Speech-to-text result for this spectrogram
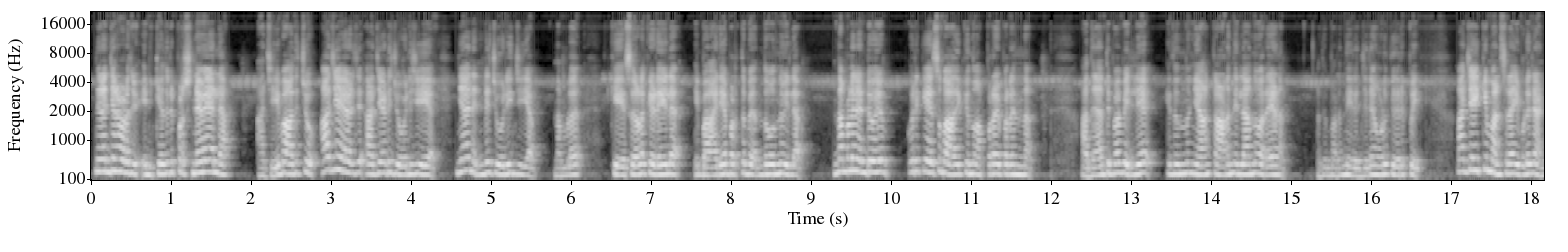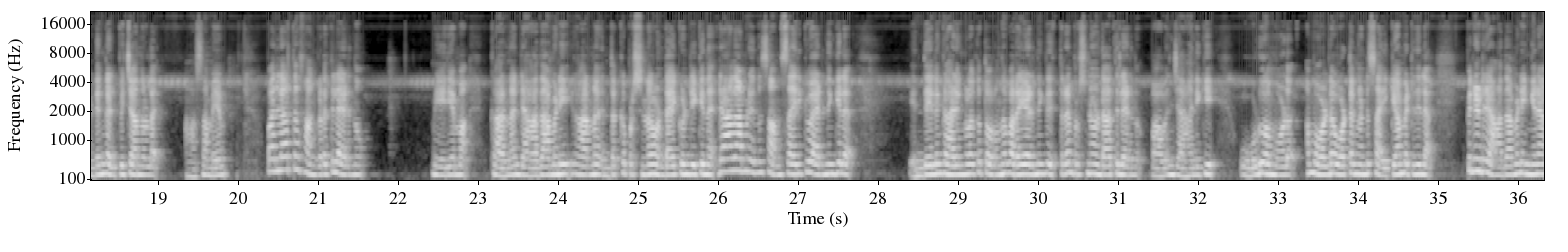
നിരഞ്ജന പറഞ്ഞു എനിക്കതൊരു പ്രശ്നമേ അല്ല. അജയ് വാദിച്ചു അജയ് അജയ്- അജയുടെ ജോലി ചെയ്യുക ഞാൻ എന്റെ ജോലിയും ചെയ്യാം. നമ്മൾ കേസുകളൊക്കെ കേസുകൾക്കിടയിൽ ഈ ഭാര്യ ഭർത്ത ബന്ധമൊന്നുമില്ല. നമ്മൾ രണ്ടുപേരും ഒരു കേസ് ബാധിക്കുന്നു അപ്പുറം ഇപ്പുറം നിന്ന് അതിനകത്ത് ഇപ്പം വലിയ ഇതൊന്നും ഞാൻ കാണുന്നില്ല എന്ന് പറയണം. അത് പറഞ്ഞ് നിരഞ്ജന അങ്ങോട്ട് കയറിപ്പോയി. അജയ്ക്ക് മനസ്സിലായി ഇവിടെ രണ്ടും കൽപ്പിച്ചാന്നുള്ള ആ സമയം വല്ലാത്ത സങ്കടത്തിലായിരുന്നു മേരിയമ്മ. കാരണം രാധാമണി കാരണം എന്തൊക്കെ പ്രശ്നങ്ങൾ ഉണ്ടായിക്കൊണ്ടിരിക്കുന്നത്? രാധാമണി ഒന്ന് സംസാരിക്കുമായിരുന്നെങ്കിൽ എന്തേലും കാര്യങ്ങളൊക്കെ തുറന്ന് പറയുമായിരുന്നെങ്കിൽ ഇത്രയും പ്രശ്നം ഉണ്ടാകത്തില്ലായിരുന്നു. പാവം ജാനകി. ഓടും ആ മോൾ. ആ മോളുടെ ഓട്ടം കണ്ട് സഹിക്കാൻ പറ്റുന്നില്ല. പിന്നീട് രാധാമണി ഇങ്ങനെ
